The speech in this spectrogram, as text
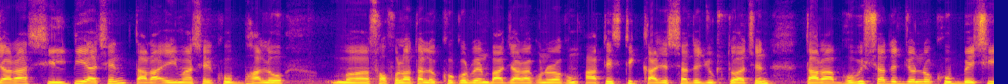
যারা শিল্পী আছেন, তারা এই মাসে খুব ভালো সফলতা লক্ষ্য করবেন বা যারা কোনো রকম আর্টিস্টিক কাজের সাথে যুক্ত আছেন, তারা ভবিষ্যতের জন্য খুব বেশি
